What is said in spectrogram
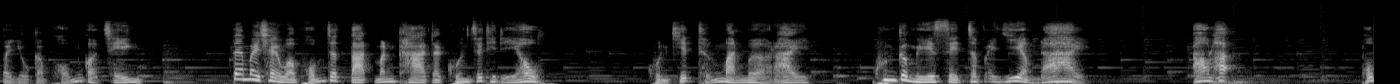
ไปอยู่กับผมก็จริง แต่ไม่ใช่ว่าผมจะตัดมันขาดจากคุณเสียทีเดียว คุณคิดถึงมันเมื่อไร คุณก็มีสิทธิ์จะไปเยี่ยมได้ เอาละ ผม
